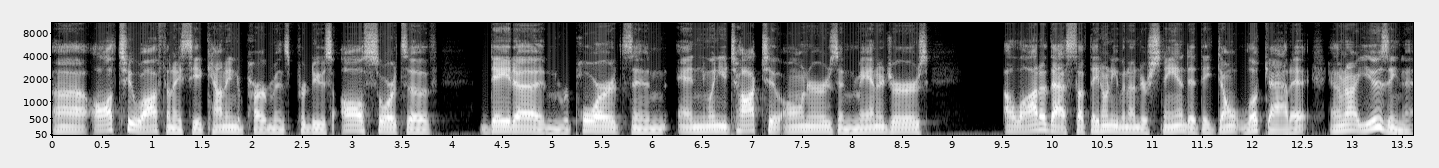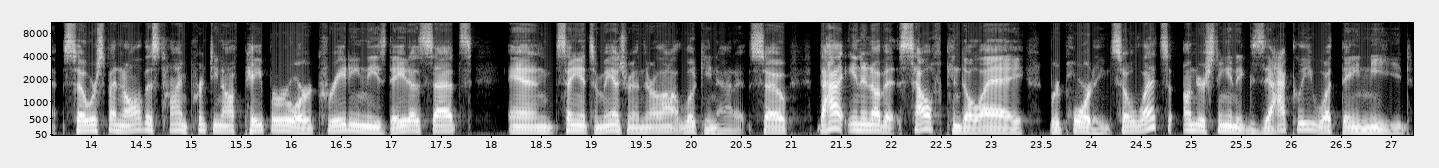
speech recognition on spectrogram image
uh, all too often I see accounting departments produce all sorts of data and reports and and when you talk to owners and managers a lot of that stuff they don't even understand it they don't look at it and they're not using it. So we're spending all this time printing off paper or creating these data sets and sending it to management and they're not looking at it. So that in and of itself can delay reporting. So let's understand exactly what they need.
